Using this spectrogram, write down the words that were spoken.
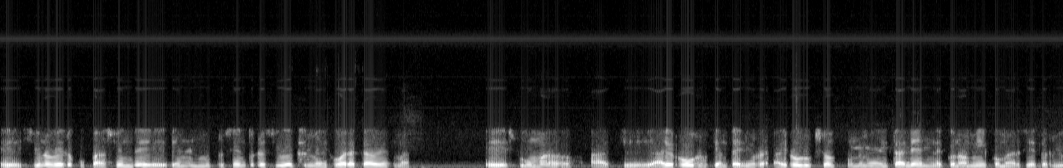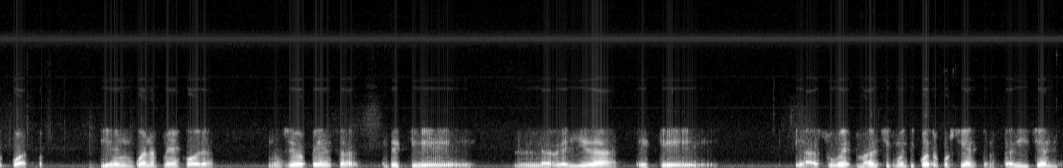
eh, si uno ve la ocupación de, en el microcentro de la ciudad que mejora cada vez más, eh, sumado a que hay rubros que han tenido, hay rubros que son fundamentales en la economía comercial de Río Cuarto, tienen buenas mejoras, nos lleva a pensar de que la realidad es que, a su vez más del 54% nos está diciendo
